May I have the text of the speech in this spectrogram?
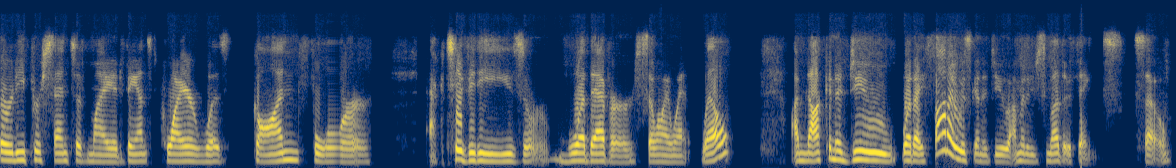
30% of my advanced choir was gone for activities or whatever. So I went, well, I'm not going to do what I thought I was going to do. I'm going to do some other things. So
